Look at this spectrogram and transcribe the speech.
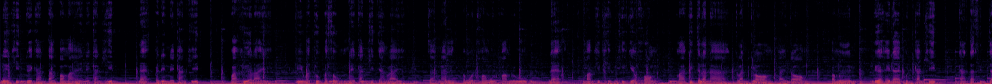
เริ่มคิดด้วยการตั้งเป้าหมายในการคิด และประเด็นในการคิด ว่าคืออะไร มีวัตถุประสงค์ในการคิดอย่างไร จากนั้นประมวลข้อมูลความรู้ และความคิดเห็นที่เกี่ยวข้องมาพิจารณา กลั่นกรองไตร่ตรอง ประเมินเพื่อให้ได้ผลการคิด การตัดสินใจ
